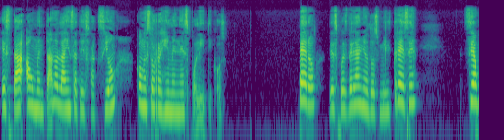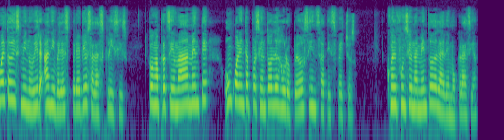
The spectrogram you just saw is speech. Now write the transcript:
está aumentando la insatisfacción con estos regímenes políticos. Pero después del año 2013, se ha vuelto a disminuir a niveles previos a las crisis, con aproximadamente un 40% de los europeos insatisfechos con el funcionamiento de la democracia.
